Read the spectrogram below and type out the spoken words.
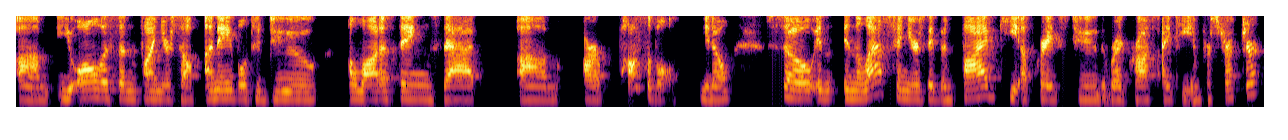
um, you all of a sudden find yourself unable to do a lot of things that um, are possible you know? So in, in the last 10 years they've been five key upgrades to the red cross it infrastructure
